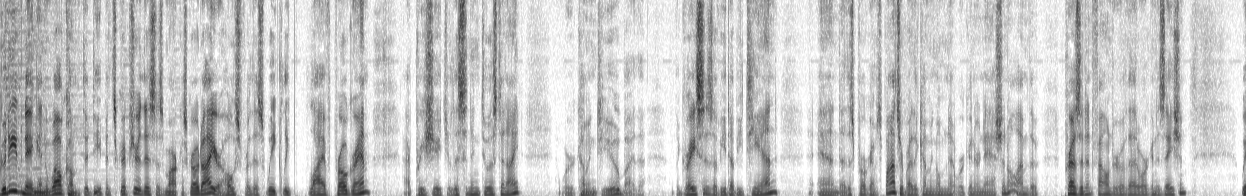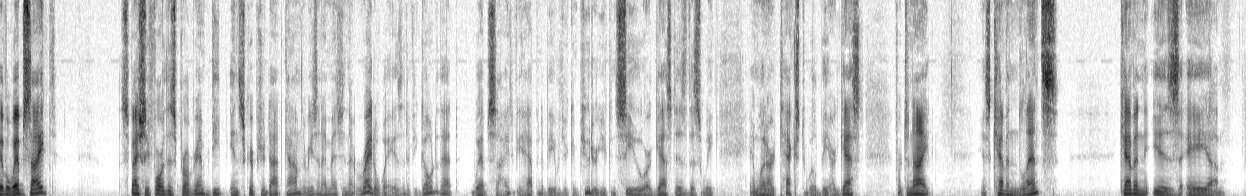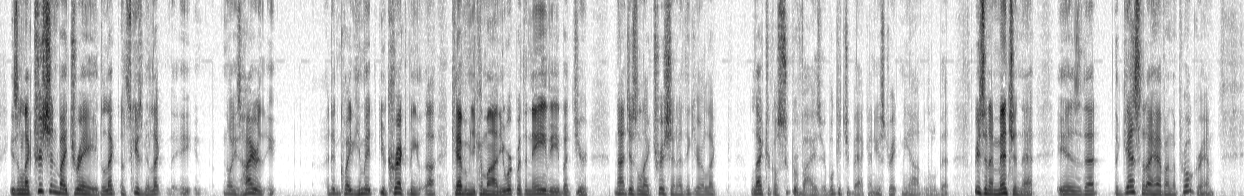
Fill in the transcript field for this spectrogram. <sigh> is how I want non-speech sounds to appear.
good evening and welcome to Deep in Scripture. This is Marcus Grodi, your host for this weekly live program. I appreciate you listening to us tonight. We're coming to you by the, the graces of EWTN, and uh, this program is sponsored by the Coming Home Network International. I'm the president, founder of that organization. We have a website, especially for this program, deepinscripture.com. The reason I mention that right away is that if you go to that website, if you happen to be with your computer, you can see who our guest is this week and what our text will be. Our guest for tonight is Kevin Lentz. Kevin is a um, an electrician by trade. Elect, excuse me, elect, no, he's hired. I didn't quite. You, made, you correct me, uh, Kevin. When you come on, you work with the Navy, but you're not just an electrician. I think you're elect, electrical supervisor. We'll get you back on. You straighten me out a little bit. The reason I mention that is that the guests that I have on the program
